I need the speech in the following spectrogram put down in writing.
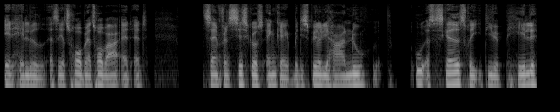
et helvede. Altså jeg tror, men jeg tror bare, at, at San Franciscos angreb med de spillere, de har nu, u, altså skadesfri, de vil pille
